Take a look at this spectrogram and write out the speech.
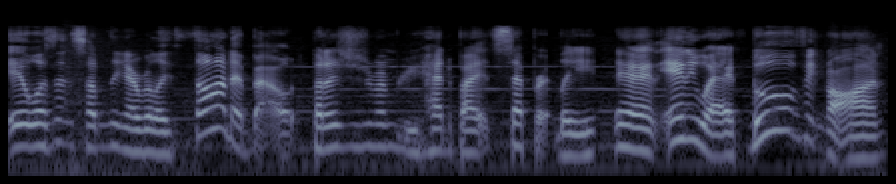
it wasn't something I really thought about, but I just remember you had to buy it separately. And anyway, moving on,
